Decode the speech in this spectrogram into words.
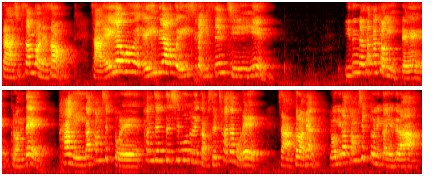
자, 13번에서 자, A하고 AB하고 AC가 2cm인 이등변 삼각형이 있대. 그런데 각 A가 30도래. 탄젠트 15도의 값을 찾아보래. 자, 그러면 여기가 30도니까 얘들아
